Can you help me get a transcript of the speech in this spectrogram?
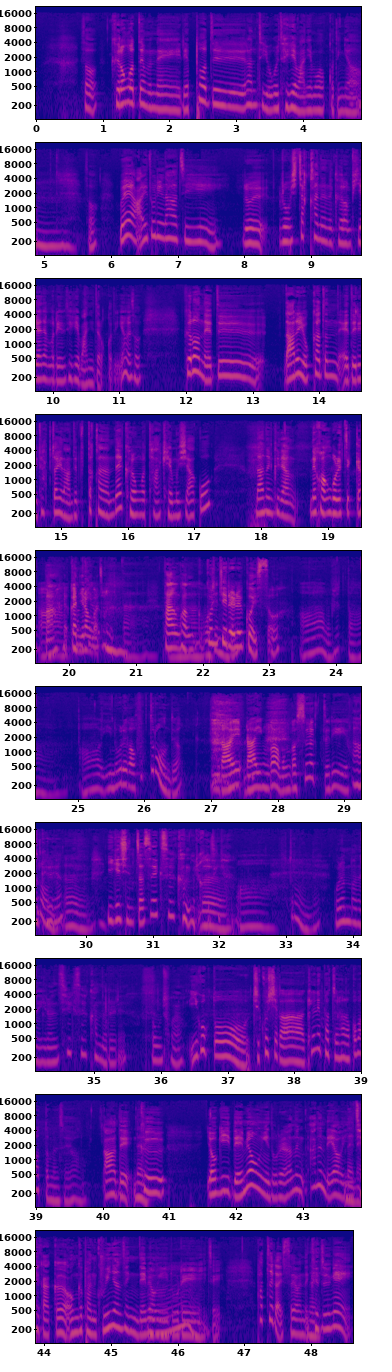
그래서 그런 것 때문에 래퍼들한테 욕을 되게 많이 먹었거든요. 음... 그래서 왜 아이돌이나 하지? 로 시작하는 그런 비아냥거리는 되게 많이 들었거든요. 그래서 그런 애들 나를 욕하던 애들이 갑자기 나한테 부탁하는데 그런 거 다 개무시하고 나는 그냥 내 광고를 찍겠다. 아, 약간 이런 거죠. 다음 아, 광고 콘티를 읽고 있어. 아 멋있다. 아이 노래가 훅 들어오는데요? 이 라이, 라인과 뭔가 swag들이 훅 아, 들어오네요. 네. 이게 진짜 swag swag한 노래거든요. 네. 아, 훅 들어오는데? 오랜만에 이런 swag swag한 노래를 너무 좋아요. 이 곡도 지코 씨가 killing part를 하나 꼽았다면서요. 아, 네. 네. 그 여기 네 명이 노래를 하는 하는데요. 이 제가 아까 언급한 92년생 네 명이 음. 노래 이제 파트가 있어요. 근데 네. 그 중에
